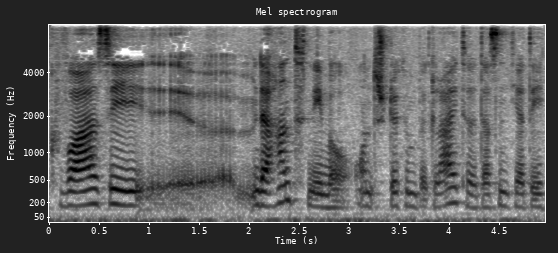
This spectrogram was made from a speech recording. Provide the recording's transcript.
quasi äh, in der Hand nehme und Stückchen begleite, das sind ja die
